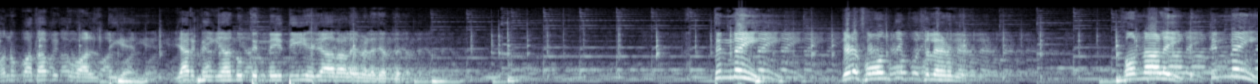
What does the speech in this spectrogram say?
ਉਹਨੂੰ ਪਤਾ ਵੀ ਕੁਆਲਿਟੀ ਹੈ ਨਹੀਂ ਯਾਰ, ਕਈਆਂ ਨੂੰ ਤਿੰਨੇ ਹੀ 30000 ਵਾਲੇ ਮਿਲ ਜਾਂਦੇ ਨੇ। ਤਿੰਨੇ ਹੀ। ਜਿਹੜੇ ਫੋਨ ਤੇ ਪੁੱਛ ਲੈਣਗੇ। ਫੋਨਾਂ ਵਾਲੇ ਹੀ ਤਿੰਨੇ ਹੀ।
